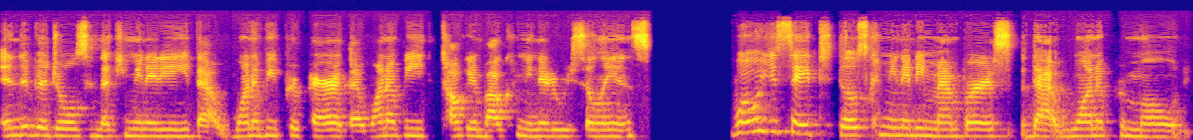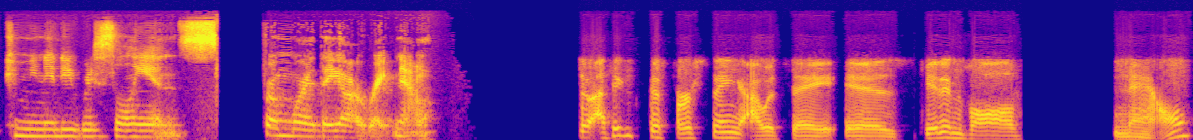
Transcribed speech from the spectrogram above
individuals in the community that want to be prepared that want to be talking about community resilience what would you say to those community members that want to promote community resilience from where they are right now? So I think the first thing I would say is get involved now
